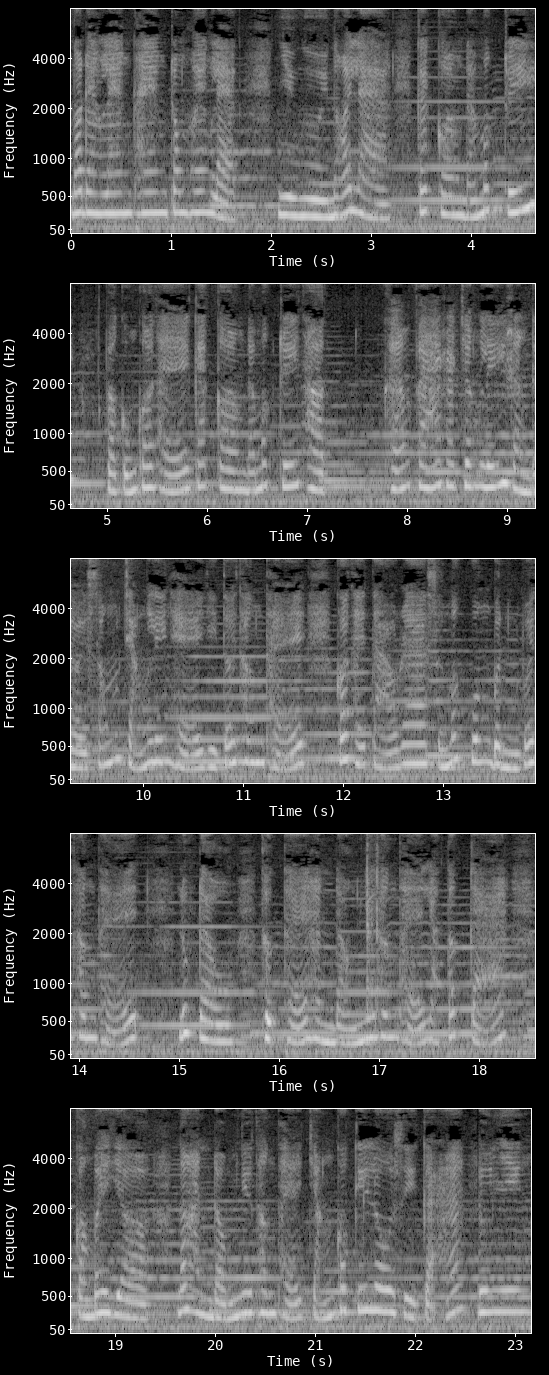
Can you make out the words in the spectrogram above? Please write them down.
Nó đang lang thang trong hoang lạc. Nhiều người nói là các con đã mất trí và cũng có thể các con đã mất trí thật. Khám phá ra chân lý rằng đời sống chẳng liên hệ gì tới thân thể, có thể tạo ra sự mất quân bình với thân thể lúc đầu, thực thể hành động như thân thể là tất cả. Còn bây giờ, nó hành động như thân thể chẳng có ký lô gì cả. Đương nhiên,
